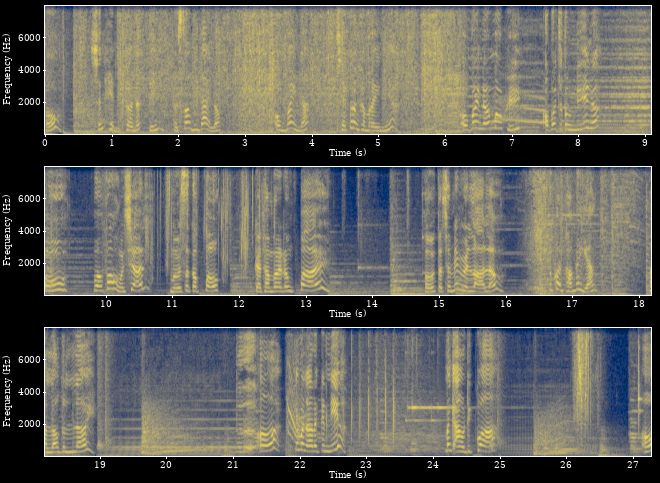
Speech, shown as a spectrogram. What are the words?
โอ้ฉันเห็นเธอนะติง เธอซ่อนไม่ได้หรอกโอ้ไม่นะ เชฟกำลังทำอะไรเนี่ยโอ้ไม่นะมือผีออกไปจากตรงนี้นะ โอ้วาฟเฟิลของฉันมือสกปรกแกทำอะไรลงไป โอ้แต่ฉันไม่มีเวลาแล้ว ทุกคนพร้อมหรือยัง มาลองกันเลย เออนี่มันอะไรกันเนี่ยไม่เอาดีกว่า โอ้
